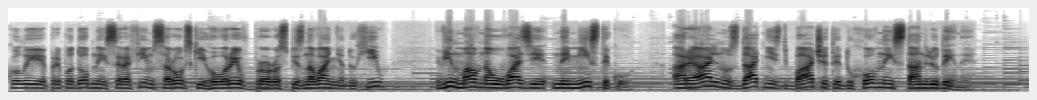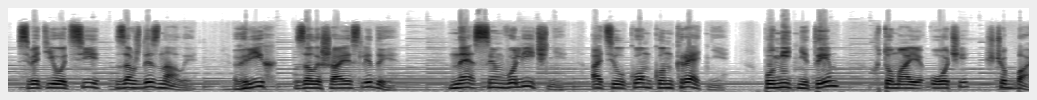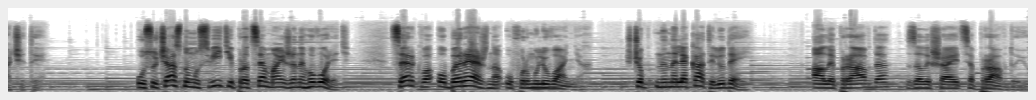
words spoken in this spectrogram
Коли преподобний Серафім Саровський говорив про розпізнавання духів, він мав на увазі не містику, а реальну здатність бачити духовний стан людини. Святі отці завжди знали, гріх залишає сліди, не символічні, а цілком конкретні, помітні тим, хто має очі, щоб бачити. У сучасному світі про це майже не говорять. Церква обережна у формулюваннях, щоб не налякати людей. Але правда залишається правдою.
